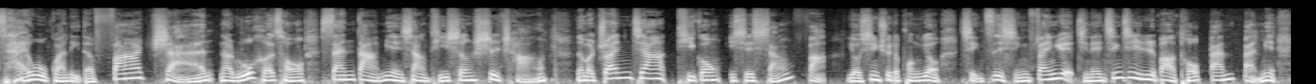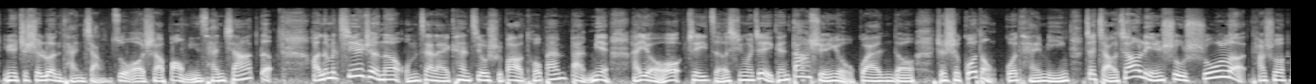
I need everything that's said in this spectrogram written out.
财务管理的发展，那如何从三大面向提升市场？那么专家提供一些想法，有兴趣的朋友请自行翻阅今天经济日报头版版面，因为这是论坛讲座，是要报名参加的。好，那么接着呢，我们再来看自由时报头版版面，还有这一则新闻，这也跟大选有关的哦，这是。是郭董郭台铭这缴交连数输了，他说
